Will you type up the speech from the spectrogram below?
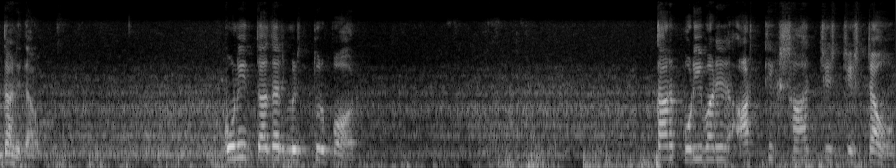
দাঁড়িয়ে দাও। কনির দাদার মৃত্যুর পর তার পরিবারের আর্থিক সাহায্যের চেষ্টাও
